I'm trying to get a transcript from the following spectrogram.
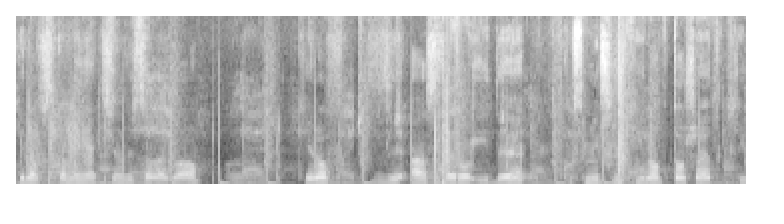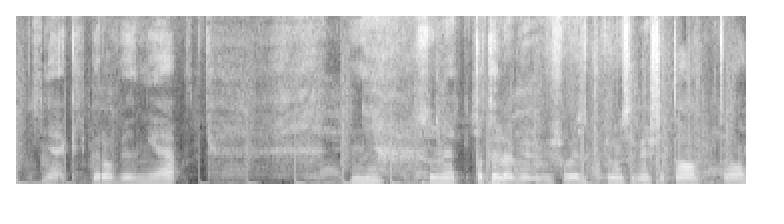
kilof z kamienia księżycowego, kilof z asteroidy, kosmiczny kilof doszedł, klip, nie, kliperowy nie. Nie, w sumie to tyle wy, wyszło, kupimy sobie jeszcze to, to,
